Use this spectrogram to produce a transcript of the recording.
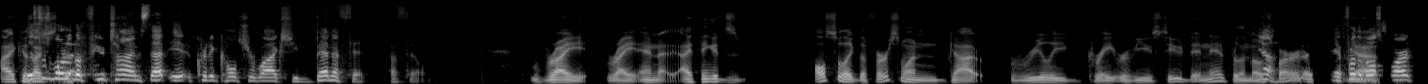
I because this I've, is one of the few times that it, critic culture will actually benefit a film. Right, right, and I think it's also like the first one got really great reviews too, didn't it? For the most yeah. part, yeah, for yeah. the most part.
